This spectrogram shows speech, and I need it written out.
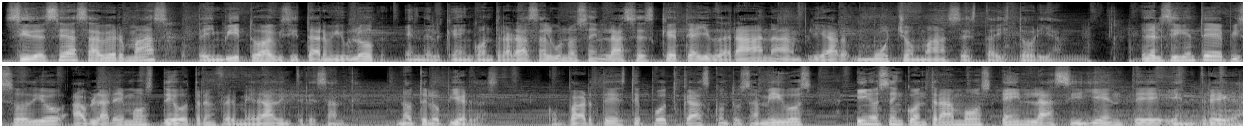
Si deseas saber más, te invito a visitar mi blog, en el que encontrarás algunos enlaces que te ayudarán a ampliar mucho más esta historia. En el siguiente episodio hablaremos de otra enfermedad interesante. No te lo pierdas. Comparte este podcast con tus amigos y nos encontramos en la siguiente entrega.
